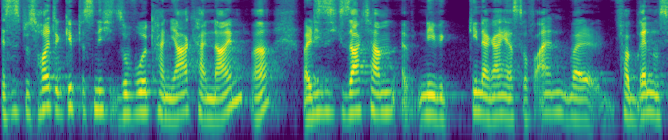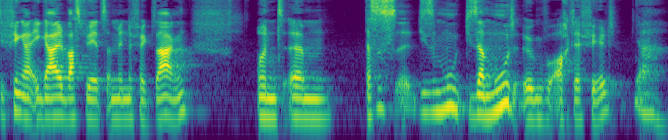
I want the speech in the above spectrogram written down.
Es ist bis heute gibt es nicht sowohl kein Ja, kein Nein, weil die sich gesagt haben, äh, nee, wir gehen da gar nicht erst drauf ein, weil verbrennen uns die Finger, egal was wir jetzt im Endeffekt sagen. Und ähm, das ist äh, diese Mut, dieser Mut irgendwo auch, der fehlt. Ja.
